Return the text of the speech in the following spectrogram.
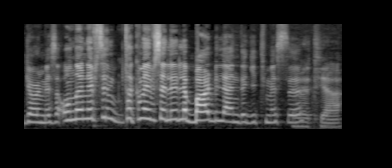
görmesi. Onların hepsinin takım elbiseleriyle Barbie'lende gitmesi. Evet ya.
